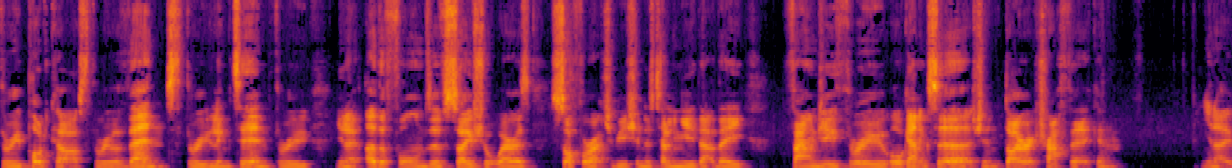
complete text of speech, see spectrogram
through podcasts, through events, through LinkedIn, through you know other forms of social, whereas software attribution is telling you that they found you through organic search and direct traffic and you know,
